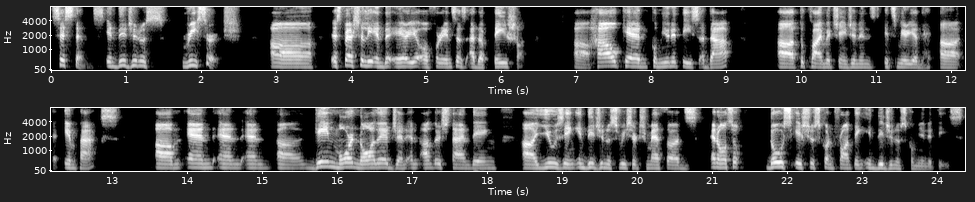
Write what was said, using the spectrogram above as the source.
systems, indigenous research, uh, especially in the area of, for instance, adaptation. Uh, how can communities adapt uh, to climate change and its, myriad impacts, um, and and and uh, gain more knowledge and, and understanding uh, using indigenous research methods, and also those issues confronting indigenous communities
